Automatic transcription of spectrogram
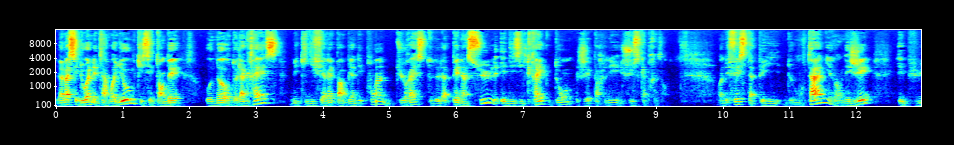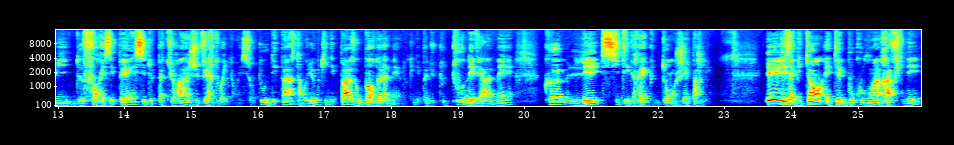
La Macédoine est un royaume qui s'étendait au nord de la Grèce, mais qui différait par bien des points du reste de la péninsule et des îles grecques dont j'ai parlé jusqu'à présent. En effet, c'est un pays de montagnes enneigées, et puis de forêts épaisses et de pâturages verdoyants. Et surtout, au départ, c'est un royaume qui n'est pas au bord de la mer, qui n'est pas du tout tourné vers la mer, comme les cités grecques dont j'ai parlé. Et les habitants étaient beaucoup moins raffinés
